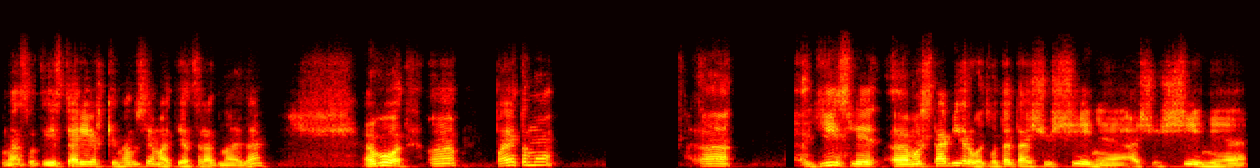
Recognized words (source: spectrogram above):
У нас вот есть орешки, нам всем отец родной, да? Вот, э, поэтому э, если э, масштабировать вот это ощущение, ощущение,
